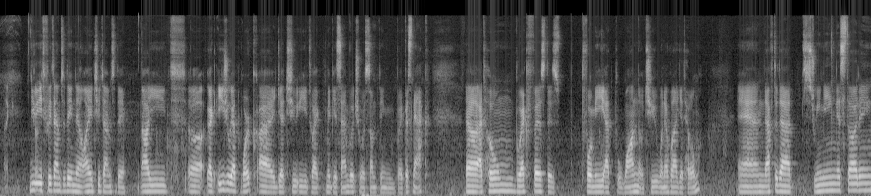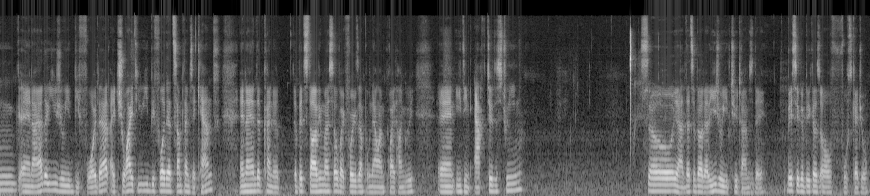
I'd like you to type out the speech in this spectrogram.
like. You good. eat three times a day? No, I eat two times a day. I eat uh, like usually at work. I get to eat like maybe a sandwich or something like a snack. Uh, at home, breakfast is for me at one or two whenever I get home. And after that, streaming is starting, and I either usually eat before that. I try to eat before that. Sometimes I can't, and I end up kind of a bit starving myself. Like for example, now I'm quite hungry, and eating after the stream. So yeah, that's about it. I usually eat two times a day, basically because of full schedule.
